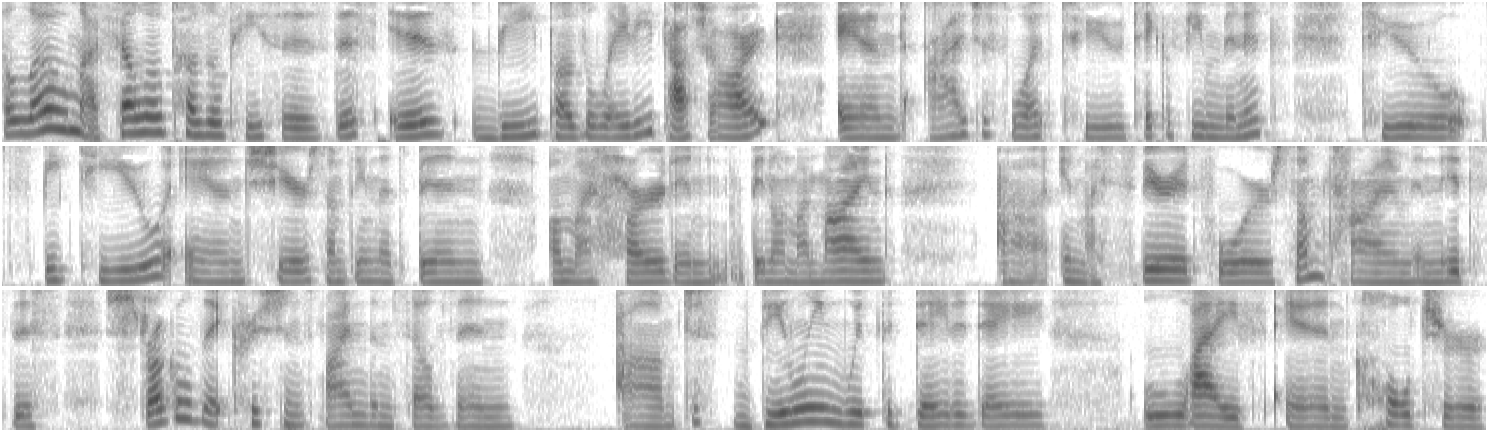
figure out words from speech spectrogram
Hello, my fellow puzzle pieces. This is the puzzle lady, Tasha Hart, and I just want to take a few minutes to speak to you and share something that's been on my heart and been on my mind, uh, in my spirit for some time. And it's this struggle that Christians find themselves in, um, just dealing with the day to day life and culture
